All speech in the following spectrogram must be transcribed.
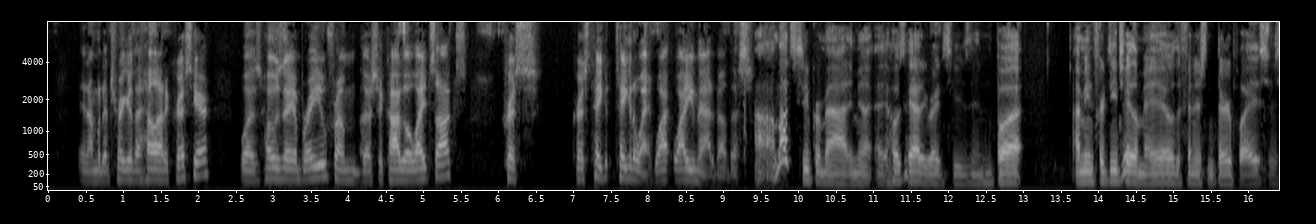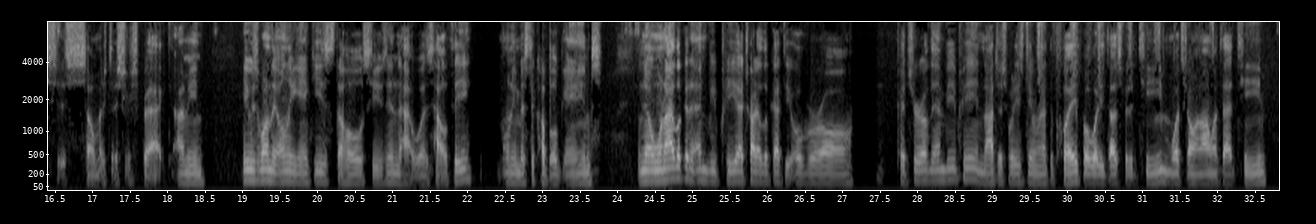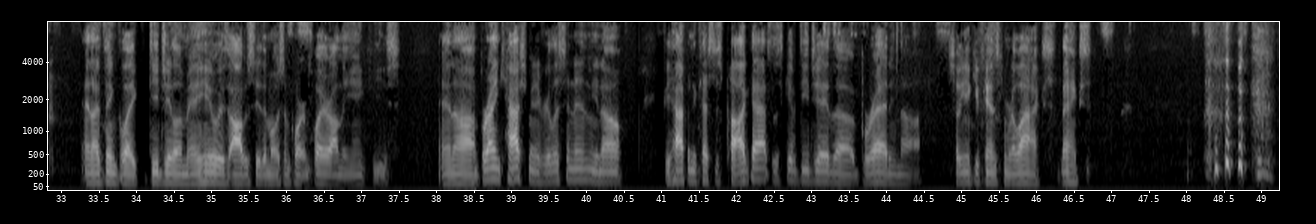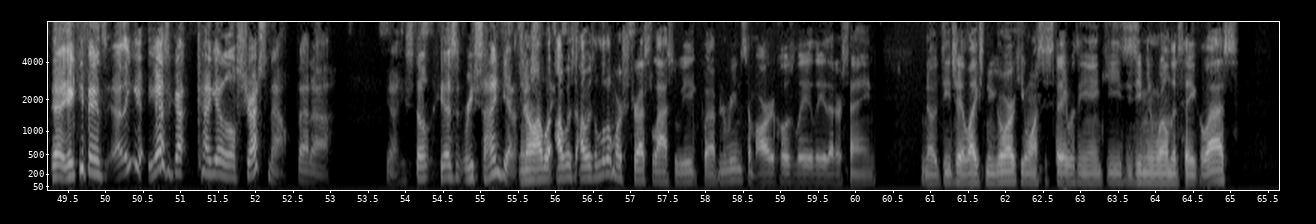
and I'm going to trigger the hell out of Chris here, was Jose Abreu from the Chicago White Sox. Chris, Chris, take it take it away. Why why are you mad about this? Uh, I'm not super mad. I mean, I, I- Jose had a great season, but I mean, for DJ LeMahieu to finish in third place is just so much disrespect. I mean, he was one of the only Yankees the whole season that was healthy. Only missed a couple games. You know, when I look at an MVP, I try to look at the overall picture of the MVP and not just what he's doing at the plate, but what he does for the team, what's going on with that team. And I think like DJ LeMahieu is obviously the most important player on the Yankees. And uh, Brian Cashman, if you're listening, you know, if you happen to catch this podcast, let's give DJ the bread and uh, so Yankee fans can relax. Thanks. yeah, Yankee fans. I think you, you guys got kind of get a little stressed now that uh, yeah, he still he hasn't re-signed yet. You know, I, w- I was I was a little more stressed last week, but I've been reading some articles lately that are saying, you know, DJ likes New York. He wants to stay with the Yankees. He's even willing to take less.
